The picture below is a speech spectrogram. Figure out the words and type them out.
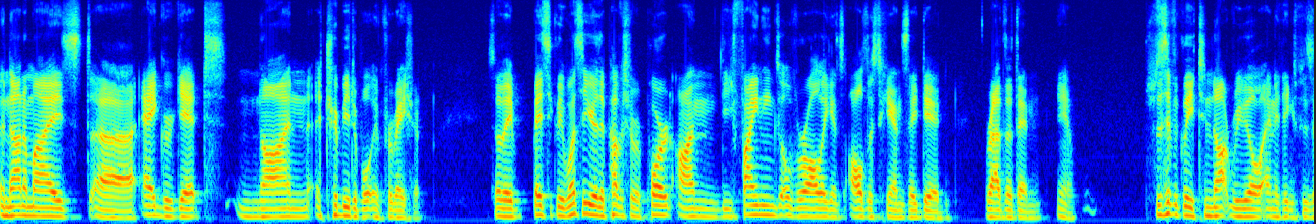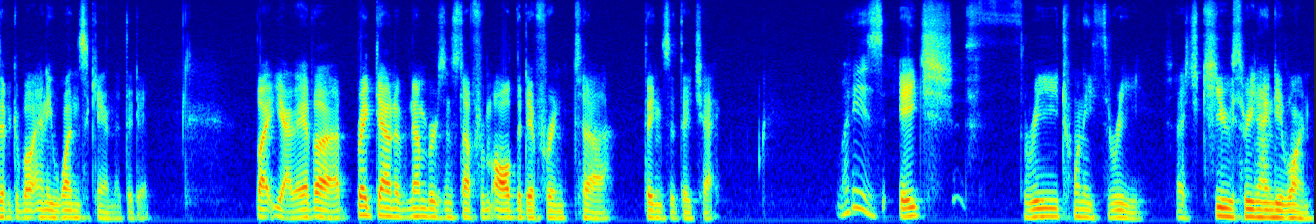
anonymized, uh, aggregate, non attributable information. So they basically once a year they publish a report on the findings overall against all the scans they did, rather than you know specifically to not reveal anything specific about any one scan that they did. But yeah, they have a breakdown of numbers and stuff from all the different uh, things that they check. What is H three twenty three? That's Q three ninety one.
